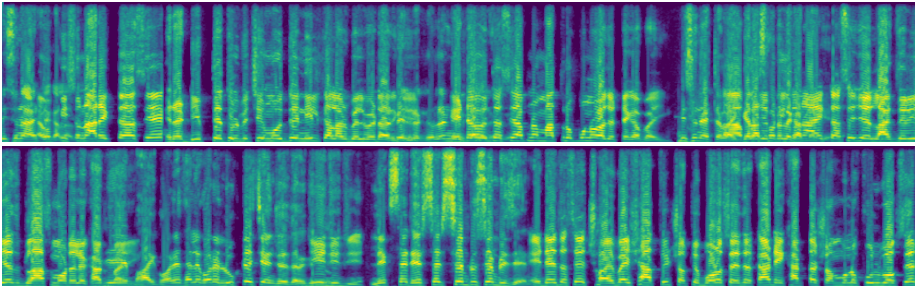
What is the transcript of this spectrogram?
পিছনে আরেকটা পিছনে আরেকটা আছে এটা ডিপ তেঁতুল বিচির মধ্যে নীল কালার ভেলভেট আর কি। এটা হইতেছে আপনার মাত্র পনেরো হাজার টাকা টাকা ভাই। পিছনে একটা ভাই গ্লাস মডেলের খাট নাকি? একটা আছে যে লাক্সারিয়াস গ্লাস মডেলের খাট ভাই। ভাই ঘরে তাহলে ঘরে লুকটাই চেঞ্জ হয়ে যাবে জি জি জি। লেগ সাইড এর side same to same design এটা হচ্ছে ছয় বাই সাত ফিট সবচেয়ে বড় সাইজের খাট। এই খাটটা সম্পূর্ণ ফুল বক্সের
